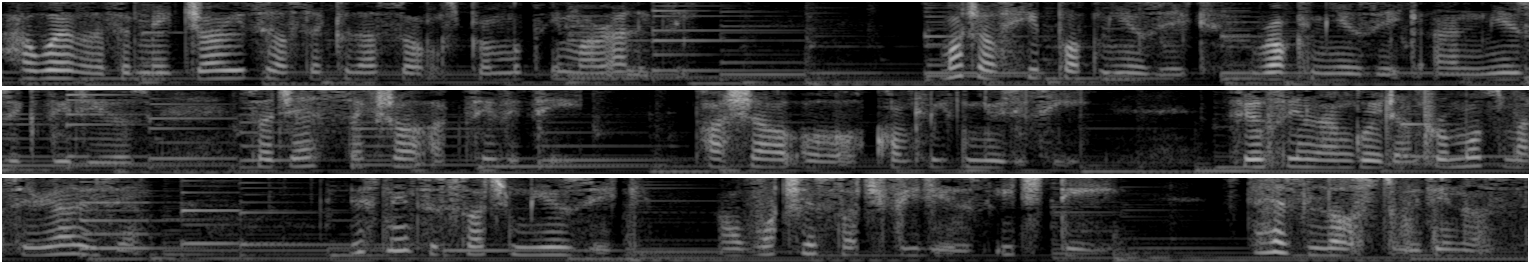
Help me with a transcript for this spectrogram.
However, the majority of secular songs promote immorality. Much of hip hop music, rock music, and music videos suggest sexual activity, partial or complete nudity filthy language, and promotes materialism. Listening to such music and watching such videos each day stirs lust within us,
